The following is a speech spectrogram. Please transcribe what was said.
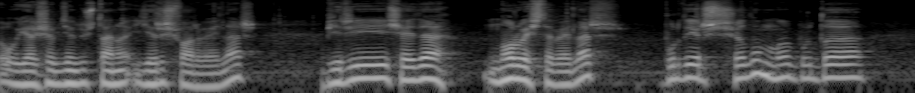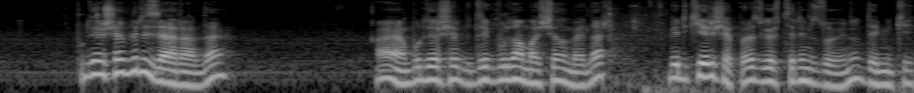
O yarışabileceğimiz 3 tane yarış var beyler. Biri şeyde Norveç'te beyler. Burada yarışalım mı? Burada burada yarışabiliriz ya herhalde. Aynen burada yarışabiliriz. Direkt buradan başlayalım beyler. Bir iki yarış yaparız. Göstereyim size oyunu. Deminki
